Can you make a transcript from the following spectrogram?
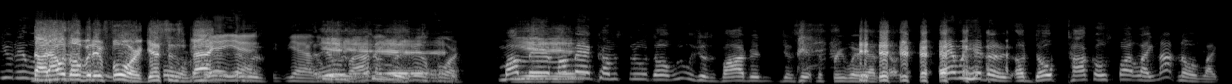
No, that was opening four. Guess who's four. back? Yeah, yeah, was- yeah. It was Yeah, four. I think yeah. it was real four. My man, my man comes through though. We was just vibing, just hitting the freeway, at and we hit a, a dope taco spot. Like not no like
